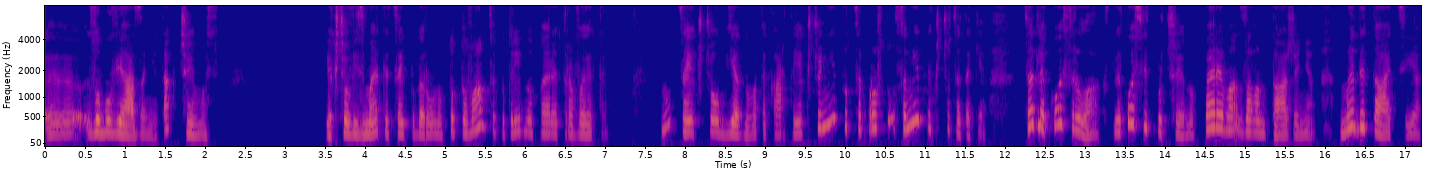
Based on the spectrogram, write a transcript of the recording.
е, зобов'язані так, чимось, якщо візьмете цей подарунок. Тобто вам це потрібно перетравити. Ну, це якщо об'єднувати карти. Якщо ні, то це просто самітник, що це таке? Це для когось релакс, для когось відпочинок, перезавантаження, медитація,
